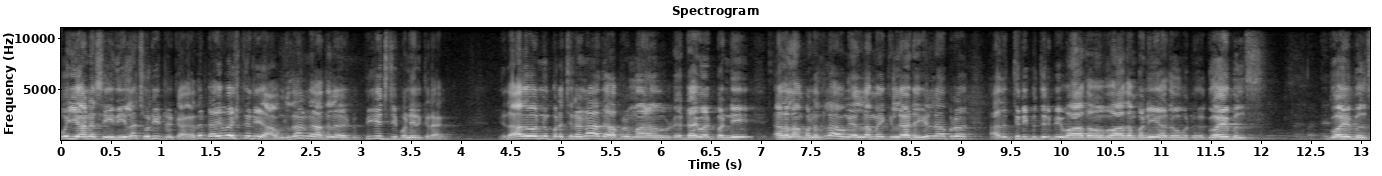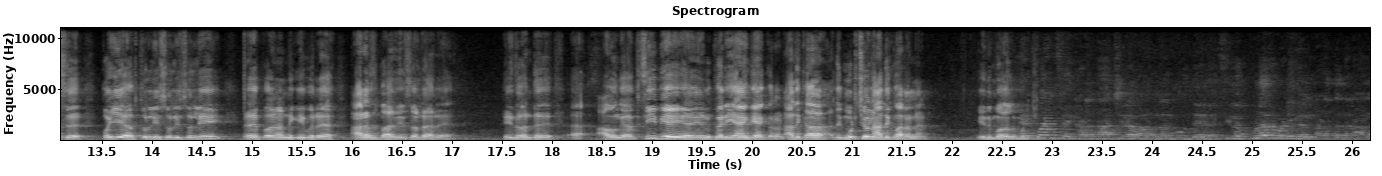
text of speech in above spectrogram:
பொய்யான செய்தியெல்லாம் சொல்லிட்டு இருக்காங்க அது டைவர்ஷனரி அவங்க தான் அதில் பிஹெச்டி பண்ணியிருக்கிறாங்க. ஏதாவது ஒன்று பிரச்சனைனா அது அப்புறம் டைவர்ட் பண்ணி அதெல்லாம் பண்ணதில் அவங்க எல்லாமே கில்லாடிகள் அப்புறம் அது திருப்பி திருப்பி வாதம் வாதம் பண்ணி அது ஒரு கோயபிள்ஸ் கோயபிள்ஸ் பொய்யை சொல்லி சொல்லி சொல்லி இப்போ அன்றைக்கி இவர் ஆர்எஸ் பாரதி சொல்கிறாரு இது வந்து அவங்க சிபிஐ என்கொயரி ஏன் கேட்குறோம் அதுக்காக அது முடிச்சோன்னு அதுக்கு வரேன் நான். இது முதல்ல முடிச்சு 10.5 கடந்த ஆட்சியில வழங்கின போது சில குளறுபடிகள் நடந்ததுனால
